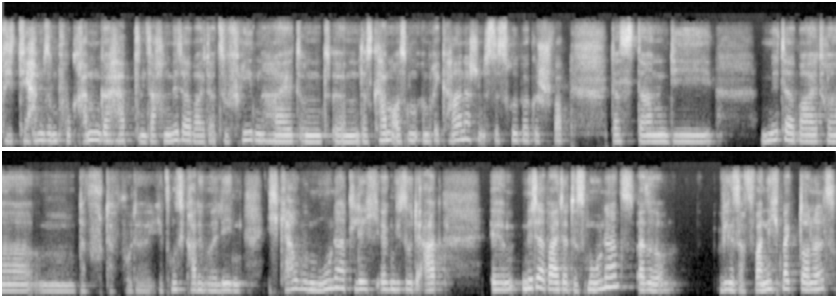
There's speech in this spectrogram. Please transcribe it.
die, die haben so ein Programm gehabt in Sachen Mitarbeiterzufriedenheit und ähm, das kam aus dem Amerikanischen, ist es rübergeschwappt, dass dann die Mitarbeiter, ähm, da, da wurde, jetzt muss ich gerade überlegen, ich glaube monatlich irgendwie so der Art ähm, Mitarbeiter des Monats, also wie gesagt, es war nicht McDonalds,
